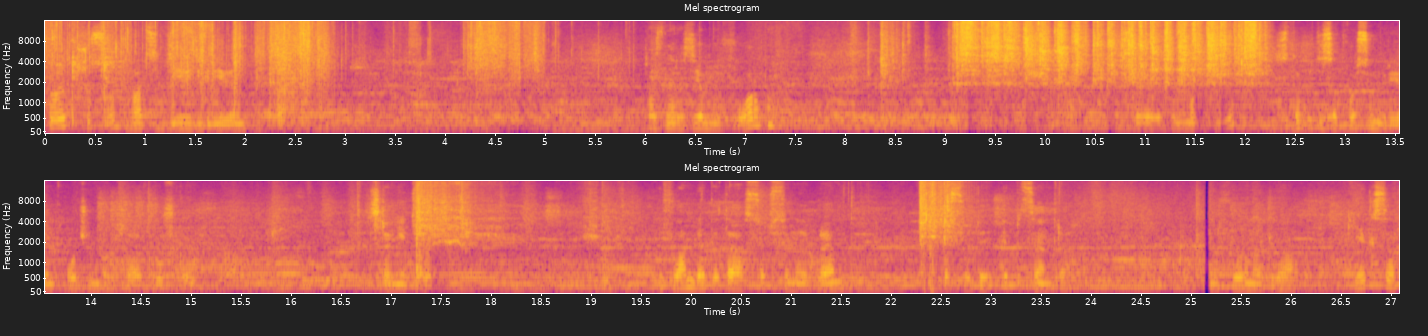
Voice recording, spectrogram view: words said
Стоит 629 гривен. Разные разъемные формы. Последователь муки 158 гривен. Очень большая кружка. Сравните вот. И фламберг это собственный бренд посуды эпицентра. Форма для кексов,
